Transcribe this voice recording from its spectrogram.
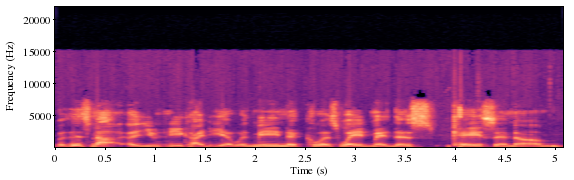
It's not a unique idea with me. Nicholas Wade made this case in um,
